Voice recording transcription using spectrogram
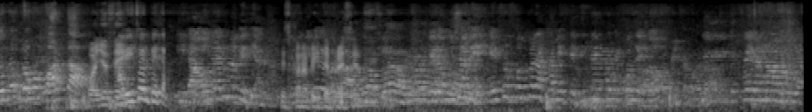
Tú no parta. Pues ¿Ha visto el peta? Y la otra era una mediana. It's gonna pick the present. Pero escúchame, estos son con las camisetitas que ponen todo. Pero no había.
